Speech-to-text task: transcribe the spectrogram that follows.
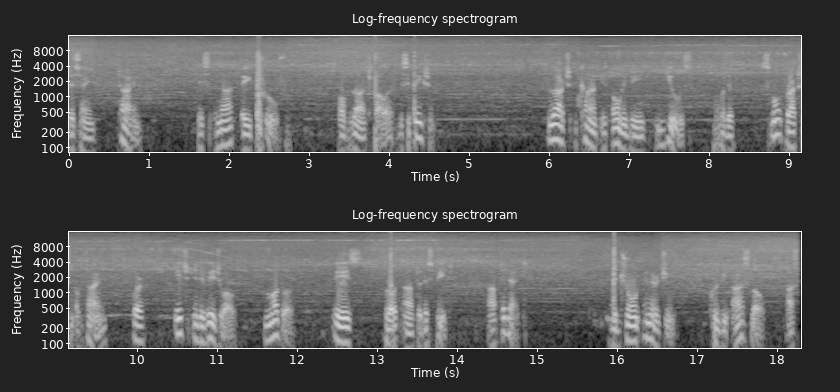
at the same time is not a proof of large power dissipation. Large current is only being used for the small fraction of time where each individual motor is brought up to the speed. After that, the drawn energy could be as low as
